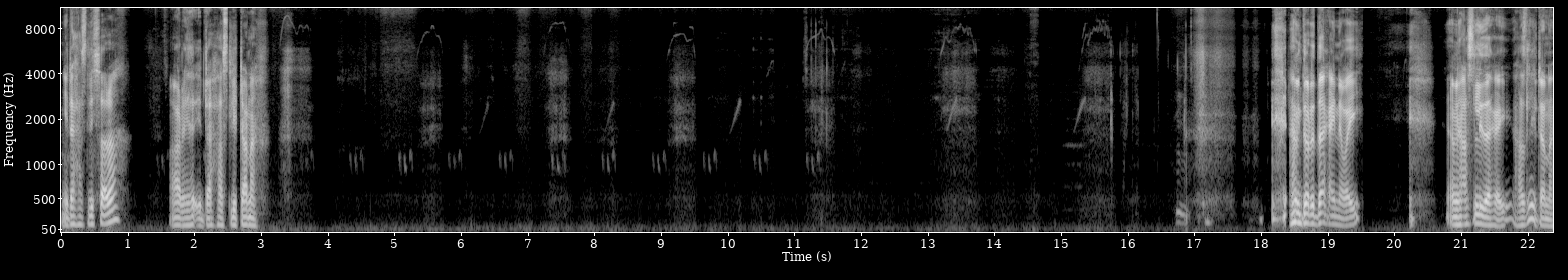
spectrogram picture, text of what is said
এটা হাসলি সারা আর এটা হাসলি টানা। আমি তোরে দেখাই না ভাই। আমি হাসলি দেখাই হাসলি টানা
